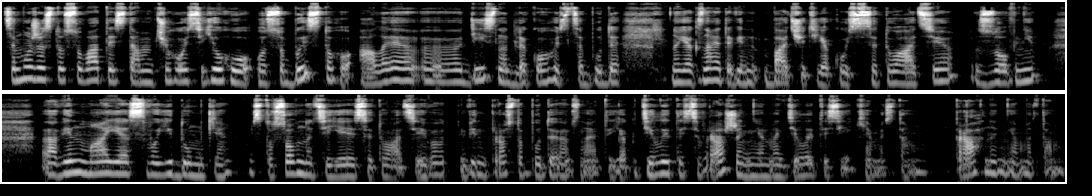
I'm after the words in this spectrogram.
Це може стосуватись там чогось його особистого, але е, дійсно для когось це буде, ну як знаєте, він бачить якусь ситуацію ззовні. Він має свої думки стосовно цієї ситуації. Він просто буде, знаєте, як ділитись враженнями, ділитись якимось там прагненнями, там,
